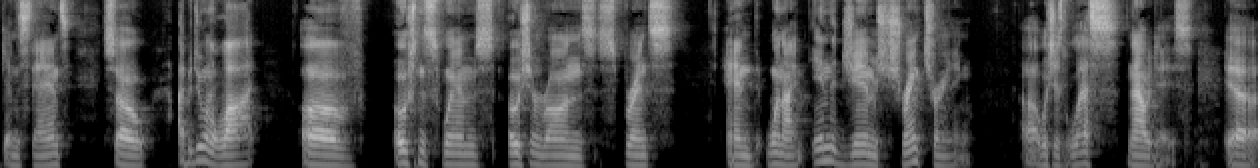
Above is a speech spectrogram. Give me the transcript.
get in the stands. So I've been doing a lot of ocean swims, ocean runs, sprints. And when I'm in the gym strength training, uh, which is less nowadays, uh,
